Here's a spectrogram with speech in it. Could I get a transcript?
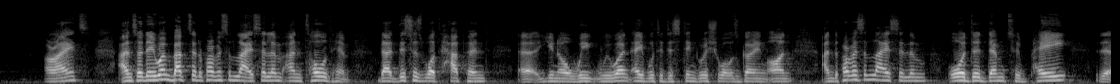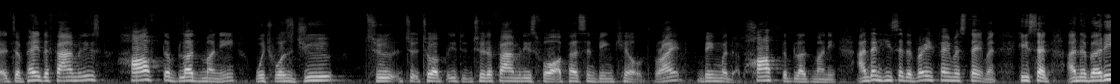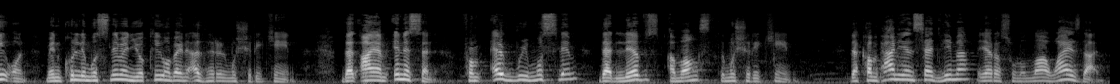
All right? And so they went back to the Prophet ﷺ and told him that this is what happened. Uh, you know, we, we weren't able to distinguish what was going on. And the Prophet ﷺ ordered them to pay, to pay the families half the blood money which was due to, to, to, a, to, the families for a person being killed, right? Being half the blood money. And then he said a very famous statement. He said, أَنَا بَرِيءٌ مِنْ كُلِّ مُسْلِمٍ يُقِيمُ بَيْنَ أَذْهَرِ الْمُشْرِكِينَ That I am innocent from every Muslim that lives amongst the mushrikeen. The companion said, لِمَا Ya Rasulullah, why is that?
